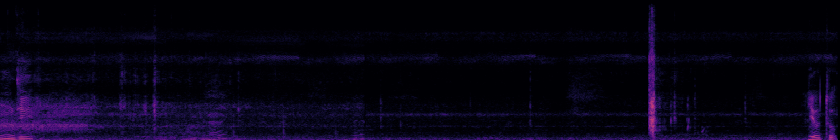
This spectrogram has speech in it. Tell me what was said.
hmm, di Yo tuh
